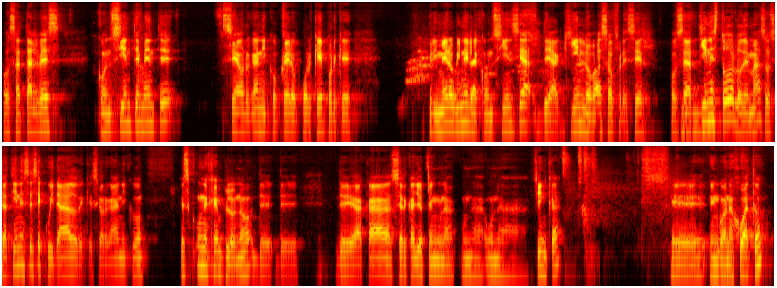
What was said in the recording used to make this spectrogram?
o sea, tal vez conscientemente sea orgánico, pero ¿por qué? Porque primero viene la conciencia de a quién lo vas a ofrecer. O sea, tienes todo lo demás, o sea, tienes ese cuidado de que sea orgánico. Es un ejemplo, ¿no? De, de, acá cerca yo tengo una, una, una finca eh, en Guanajuato.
